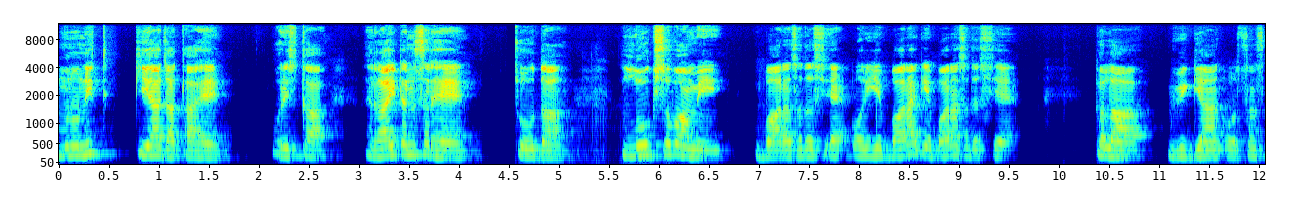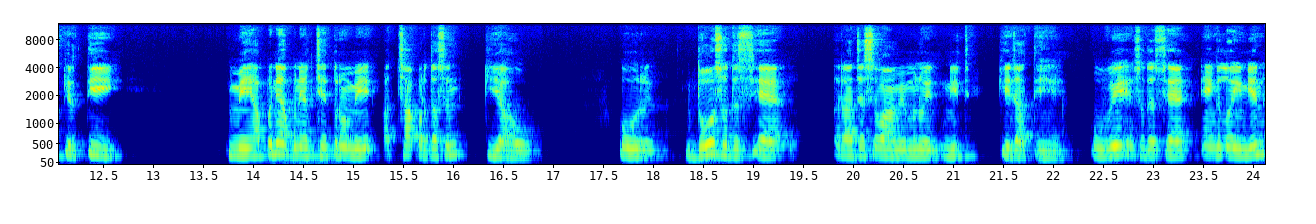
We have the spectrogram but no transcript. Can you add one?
मनोनीत किया जाता है? और इसका राइट आंसर है चौदह। लोकसभा में बारह सदस्य है और ये बारह के बारह सदस्य कला, विज्ञान और संस्कृति में अपने अपने क्षेत्रों में अच्छा प्रदर्शन किया हो। और दो सदस्य राज्यसभा में मनोनीत किए जाते हैं, वे सदस्य एंग्लो इंडियन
